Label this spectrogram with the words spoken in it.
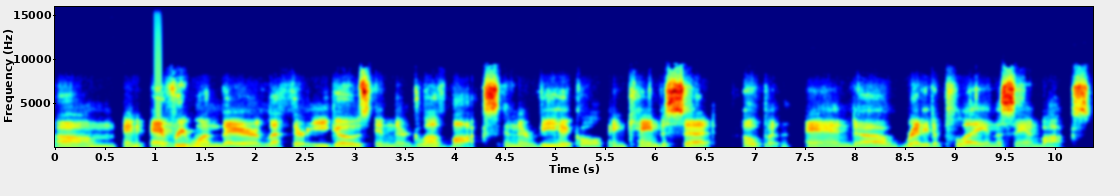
Um, and everyone there left their egos in their glove box in their vehicle and came to set open and uh, ready to play in the sandbox.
